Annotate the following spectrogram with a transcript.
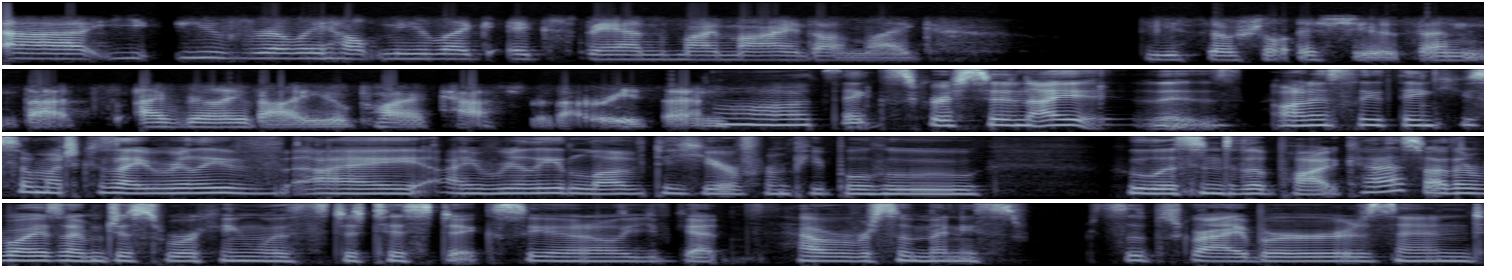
uh, you, you've really helped me like expand my mind on like these social issues and that's i really value a podcast for that reason. Oh thanks kristen. I honestly thank you so much because i really i i really love to hear from people who who listen to the podcast. Otherwise i'm just working with statistics you know you've got however so many s- subscribers and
